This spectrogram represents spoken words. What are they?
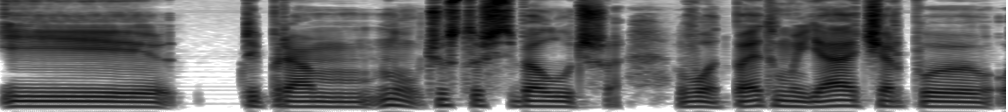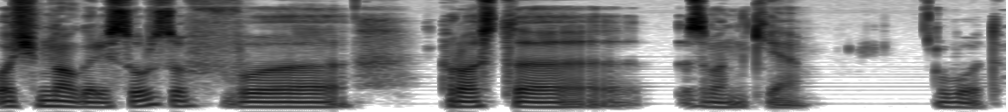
и ты прям, ну, чувствуешь себя лучше. Вот, поэтому я черпаю очень много ресурсов в просто звонке. Вот.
